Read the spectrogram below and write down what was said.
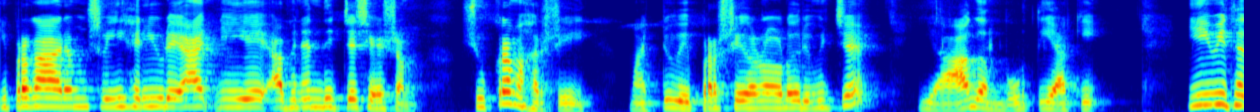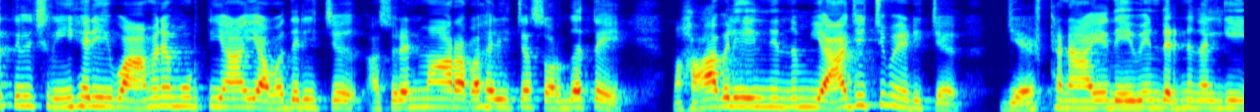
ഇപ്രകാരം ശ്രീഹരിയുടെ ആജ്ഞയെ അഭിനന്ദിച്ച ശേഷം ശുക്രമഹർഷി മറ്റു വിപ്രഷികളോടൊരുമിച്ച് യാഗം പൂർത്തിയാക്കി. ഈ വിധത്തിൽ ശ്രീഹരി വാമനമൂർത്തിയായി അവതരിച്ച് അസുരന്മാർ അപഹരിച്ച സ്വർഗത്തെ മഹാബലിയിൽ നിന്നും യാചിച്ചു മേടിച്ച് ജ്യേഷ്ഠനായ ദേവേന്ദ്രന് നൽകി.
